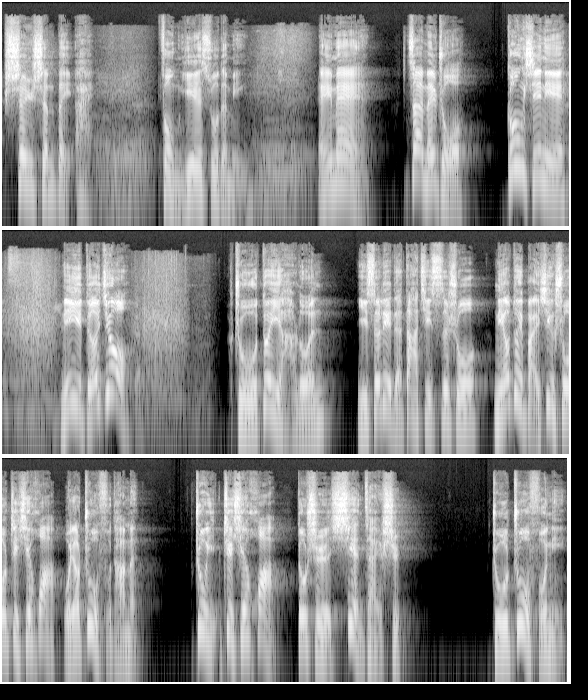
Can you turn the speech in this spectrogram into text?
深深被爱。奉耶稣的名。Amen，赞美主，恭喜你，你已得救。主对亚伦，以色列的大祭司说：“你要对百姓说这些话，我要祝福他们。注意，这些话都是现在式。主祝福你，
